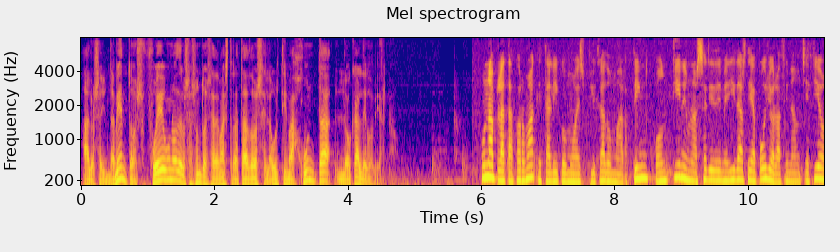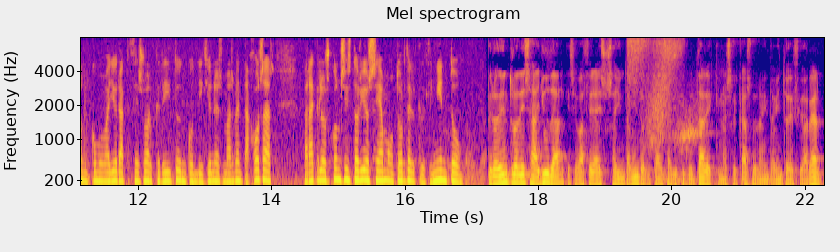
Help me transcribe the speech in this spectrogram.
a los ayuntamientos. Fue uno de los asuntos además tratados en la última Junta Local de Gobierno. Una plataforma que, tal y como ha explicado Martín, contiene una serie de medidas de apoyo a la financiación, como mayor acceso al crédito en condiciones más ventajosas, para que los consistorios sean motor del crecimiento. Pero dentro de esa ayuda que se va a hacer a esos ayuntamientos que están en esas dificultades, que no es el caso del Ayuntamiento de Ciudad Real,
